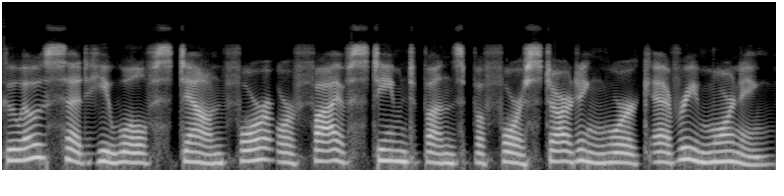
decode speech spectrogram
Guo said he wolfs down four or five steamed buns before starting work every morning.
